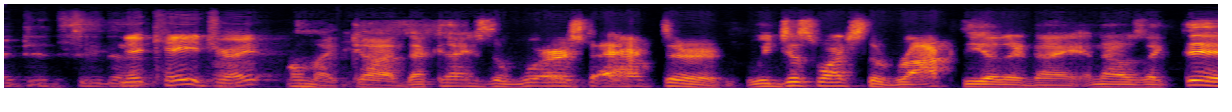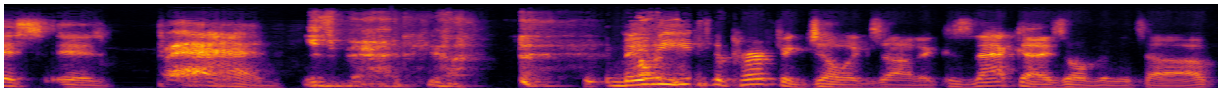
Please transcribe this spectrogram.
I did see that. Nick Cage, right? Oh my God, that guy's the worst actor. We just watched The Rock the other night, and I was like, this is bad. It's bad. Yeah. Maybe he's the perfect Joe Exotic because that guy's over the top.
